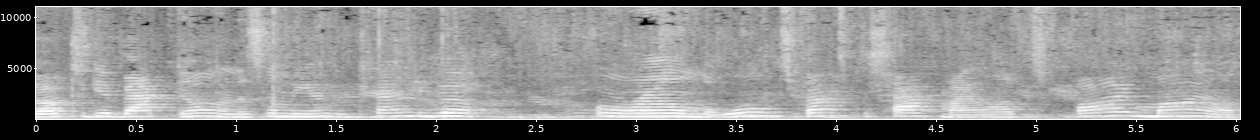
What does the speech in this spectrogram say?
About to get back going. It's going to be under 10 to go. Around the world's fastest half mile. That's five mile.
